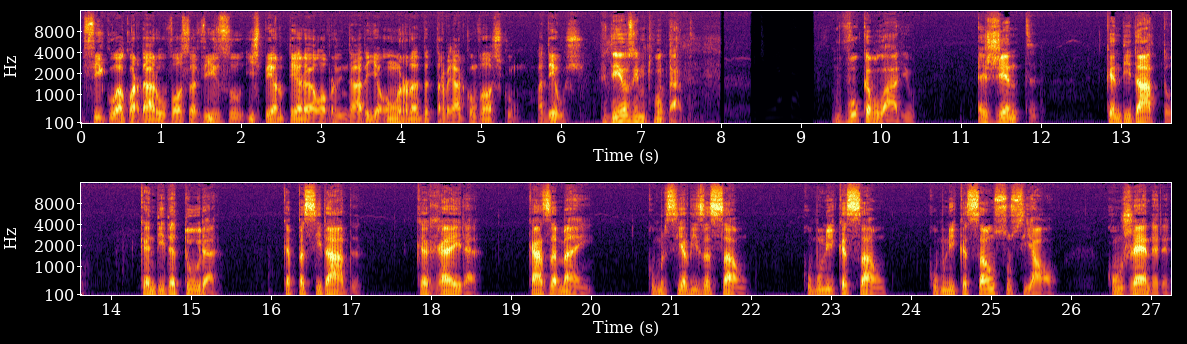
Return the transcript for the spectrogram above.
Fico a aguardar o vosso aviso e espero ter a oportunidade e a honra de trabalhar convosco. Adeus. Adeus e muito boa tarde. Vocabulário: agente, candidato, candidatura, capacidade, carreira, casa-mãe, comercialização, comunicação, comunicação social, congênere,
